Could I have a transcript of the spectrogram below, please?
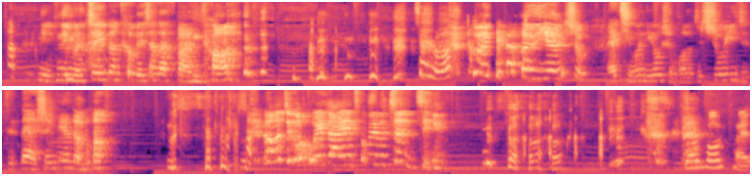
你你们这一段特别像在反汤，像什么？特别很严肃。哎，请问你有什么这书一直带在身边的吗？然后这个回答也特别的正经。官方采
